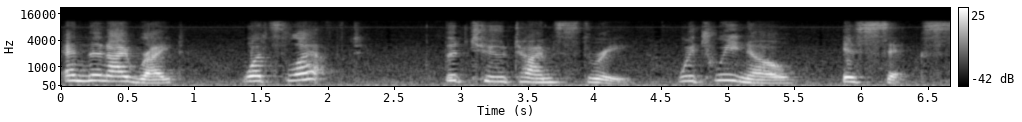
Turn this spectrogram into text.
and then I write what's left, the 2 times 3, which we know is 6.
